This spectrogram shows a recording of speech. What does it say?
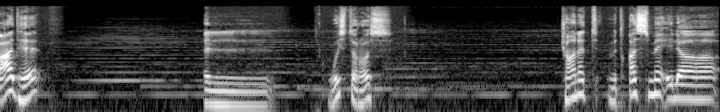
بعدها ال ويستروس كانت متقسمة إلى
